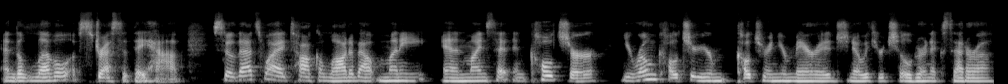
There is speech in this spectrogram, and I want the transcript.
and the level of stress that they have. So that's why i talk a lot about money and mindset and culture your own culture your culture in your marriage you know with your children etc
